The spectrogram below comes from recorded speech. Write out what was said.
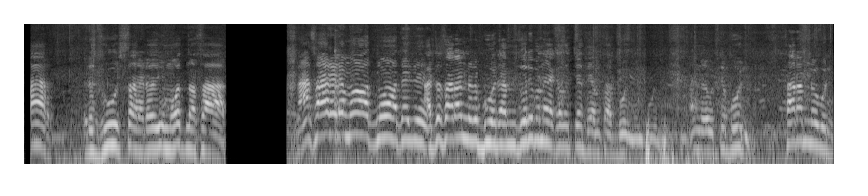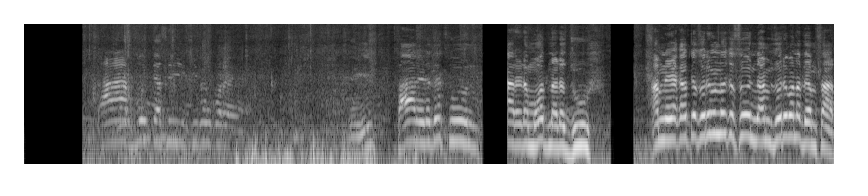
স্যার এটা জুস স্যার এটা এই মদ না স্যার না স্যার এটা মদ মদ এই যে আচ্ছা স্যার আপনার বোন আমি জরিমানা এক হাজার টাকা স্যার বোন বোন আপনার উঠতে বোন স্যার আপনার বোন স্যার বলতেছি করে স্যার এটা দেখুন। স্যার এটা মদ না এটা জুস। আপনি এক জরিমানা হচ্ছে আমি জরিমানা দেম স্যার।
